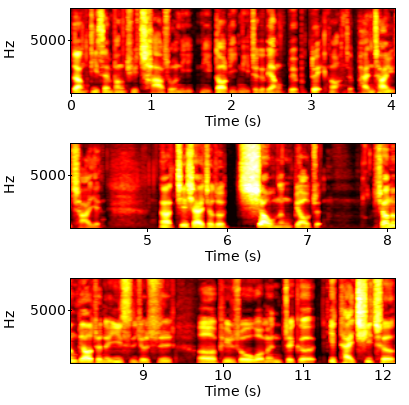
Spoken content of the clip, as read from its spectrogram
让第三方去查说你你到底你这个量对不对哈？这盘查与查验。那接下来叫做效能标准，效能标准的意思就是，呃，比如说我们这个一台汽车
